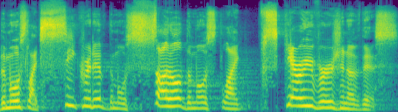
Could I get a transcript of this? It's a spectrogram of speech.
the most like secretive, the most subtle, the most like scary version of this.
